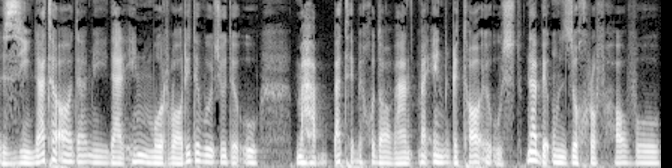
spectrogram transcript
زینت آدمی در این مروارید وجود او محبت به خداوند و انقطاع اوست. نه به اون زخرف ها و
